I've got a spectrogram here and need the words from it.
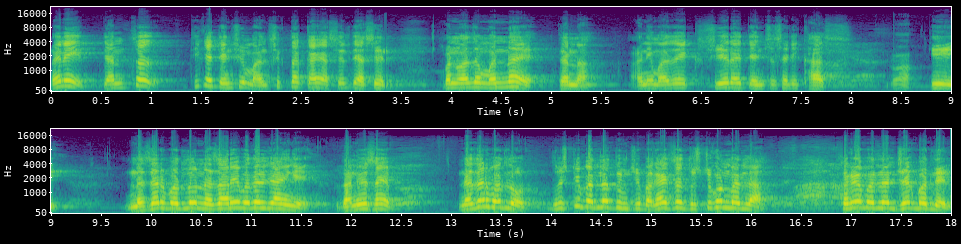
नाही नाही त्यांचं ठीक आहे त्यांची मानसिकता काय असेल ते असेल पण माझं म्हणणं आहे त्यांना आणि माझं एक शेर आहे त्यांच्यासाठी खास कि नजर बदलो नजारे बदल जाएंगे दानवे साहेब नजर बदलो दृष्टी बदला तुमची बघायचा दृष्टिकोन बदला. सगळं बदलेल जग बदलेल.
